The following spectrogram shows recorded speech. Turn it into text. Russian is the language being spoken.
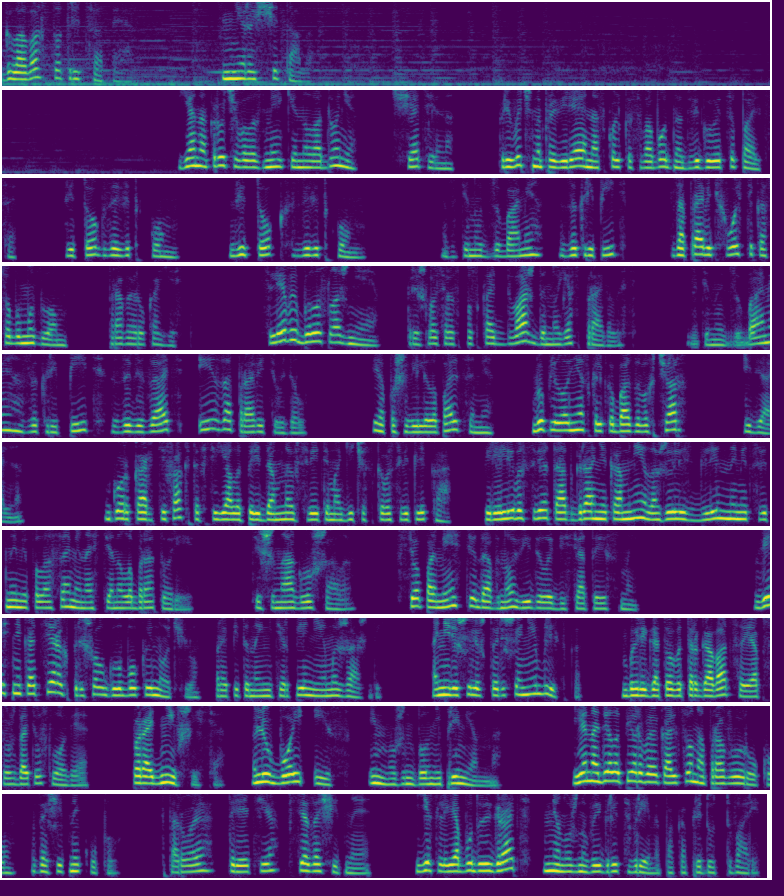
Глава 130. Не рассчитала. Я накручивала змейки на ладони, тщательно, привычно проверяя, насколько свободно двигаются пальцы. Виток за витком. Виток за витком. Затянуть зубами, закрепить, заправить хвостик особым узлом. Правая рука есть. С левой было сложнее. Пришлось распускать дважды, но я справилась. Затянуть зубами, закрепить, завязать и заправить узел. Я пошевелила пальцами, выплела несколько базовых чар. Идеально. Горка артефактов сияла передо мной в свете магического светляка. Переливы света от грани камней ложились длинными цветными полосами на стены лаборатории. Тишина оглушала. Все поместье давно видело десятые сны. Вестник от серых пришел глубокой ночью, пропитанной нетерпением и жаждой. Они решили, что решение близко. Были готовы торговаться и обсуждать условия. Породнившийся. Любой из. Им нужен был непременно. Я надела первое кольцо на правую руку, защитный купол. Второе, третье, все защитные. Если я буду играть, мне нужно выиграть время, пока придут твари.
